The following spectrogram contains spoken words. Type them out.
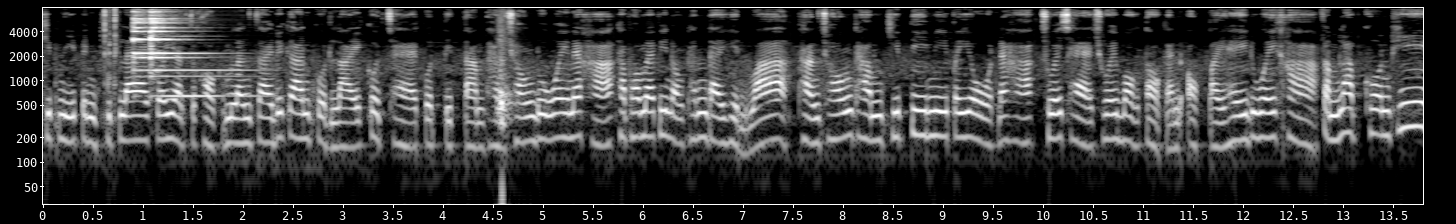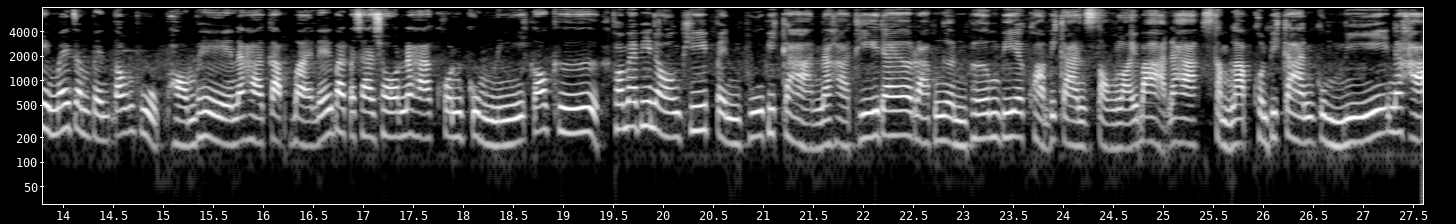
คลิปนี้เป็นคลิปแรกก็อยากจะขอกำลังใจด้วยการกดไลค์กดแชร์ กดติดตามทางช่องด้วยนะคะ ถ้าพ่อแม่พี่น้องท่านใดเห็นว่าทางช่องทำคลิปดีมีประโยชน์นะคะ ช่วยแชร์ช่วยบอกต่อกันออกไปให้ด้วยค่ะสำหรับคนที่ไม่จำเป็นต้องผูกพร้อมเพย์นะคะ กับหมายเลขบัตรประชาชนนะคะ คนกลุ่มนี้ก็คือพ่อแม่พี่น้องที่เป็นผู้พิการนะคะ ที่ได้รับเงินเพิ่มเบี้ยความพิการ 200 บาทนะคะสำหรับคนพิการกลุ่มนี้นะคะ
